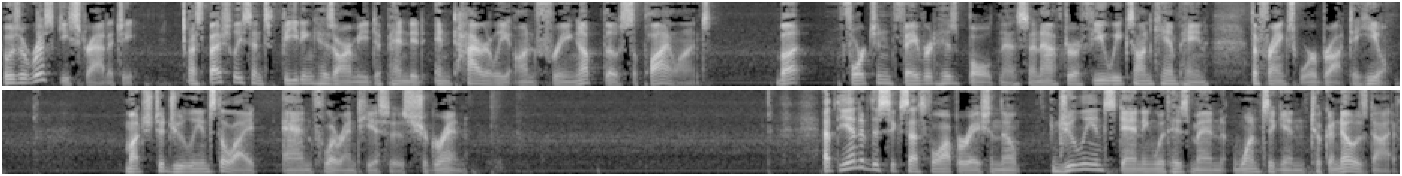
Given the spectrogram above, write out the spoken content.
It was a risky strategy, especially since feeding his army depended entirely on freeing up those supply lines. But fortune favored his boldness, and after a few weeks on campaign, the Franks were brought to heel, much to Julian's delight and Florentius's chagrin. At the end of this successful operation, though, Julian standing with his men once again took a nosedive,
